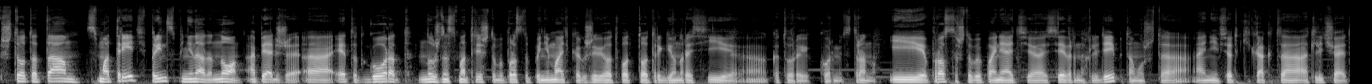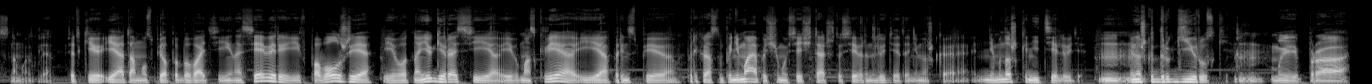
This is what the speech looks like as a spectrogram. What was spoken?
что-то там смотреть, в принципе, не надо. Но, опять же, э, этот город нужно смотреть, чтобы просто понимать, как живет вот тот регион России, э, который кормит страну. И просто, чтобы понять э, северных людей, потому что они все-таки как-то отличаются, на мой взгляд. Все-таки я там успел побывать и на севере, и в Поволжье, и вот на юге России, и в Москве, и я, в принципе, прекрасно понимаю, почему все считают, что северные люди — это немножко, немножко не те люди. Мгм. Немножко другие русские. Мгм. Мы про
